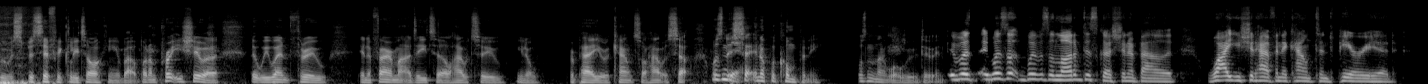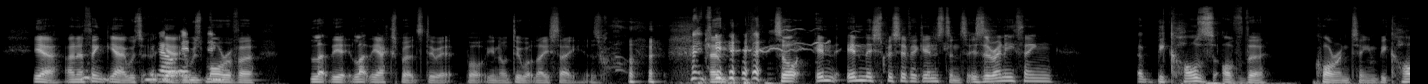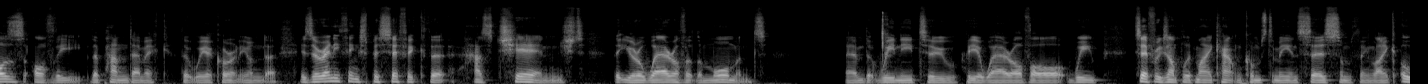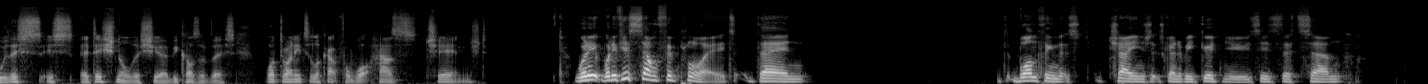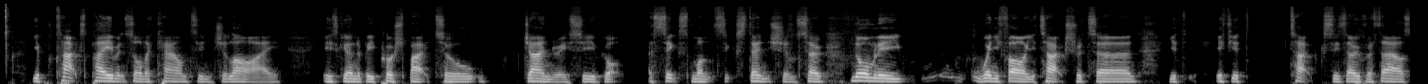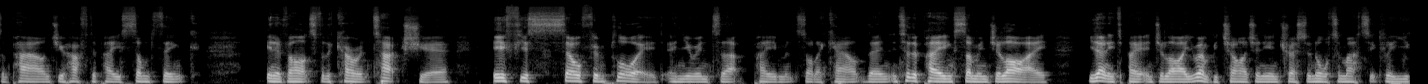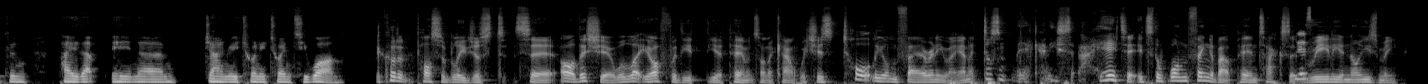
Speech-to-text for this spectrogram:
we were specifically talking about, but I'm pretty sure that we went through in a fair amount of detail how to, you know, prepare your accounts or how to set. Wasn't it Yeah. setting up a company? Wasn't that what we were doing? It was it was a, it was a lot of discussion about why you should have an accountant. Period. Yeah, and I think yeah, it was You know, yeah, it and- was more of a let the let the experts do it, but you know, do what they say as well. Um, so in in this specific instance, is there anything uh, because of the quarantine, because of the the pandemic that we are currently under, is there anything specific that has changed that you're aware of at the moment? Um, that we need to be aware of, or we say, for example, if my accountant comes to me and says something like, "Oh, this is additional this year because of this," what do I need to look out for? What has changed? Well, well, if you're self-employed, then one thing that's changed that's going to be good news is that um, your tax payments on account in July is going to be pushed back till January. So you've got a six months extension. So normally, when you file your tax return, you, if your tax is over a thousand pounds, you have to pay something in advance for the current tax year if you're self-employed and you're into that payments on account, then instead of paying some in July, you don't need to pay it in July. You won't be charged any interest, and automatically you can pay that in um, January 2021. They couldn't possibly just say, "Oh, this year we'll let you off with your, your payments on account," which is totally unfair anyway, and it doesn't make any sense. I hate it. It's the one thing about paying tax that This- really annoys me.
